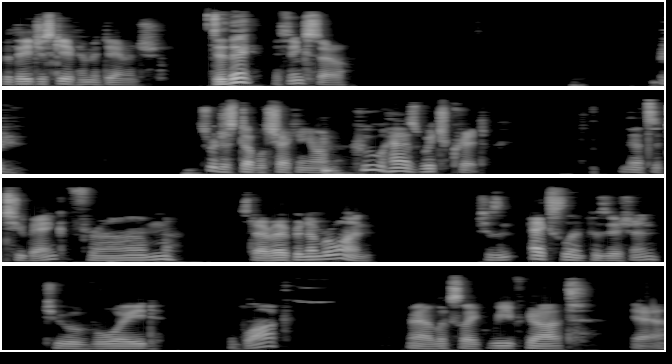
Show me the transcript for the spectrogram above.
but they just gave him a damage. Did they? I think so. So we're just double checking on who has which crit. That's a two bank from Star Viper number one, which is an excellent position to avoid the block. Uh, looks like we've got, yeah,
